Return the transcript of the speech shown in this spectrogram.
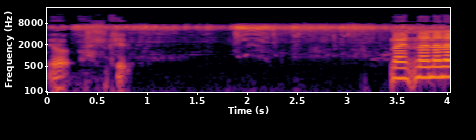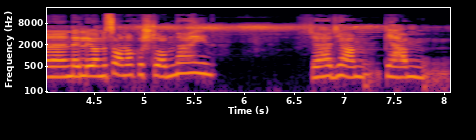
Ja, okay. Nein, nein, nein, nein, nein, der Leon ist auch noch gestorben. Nein! Ja, die haben, wir haben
